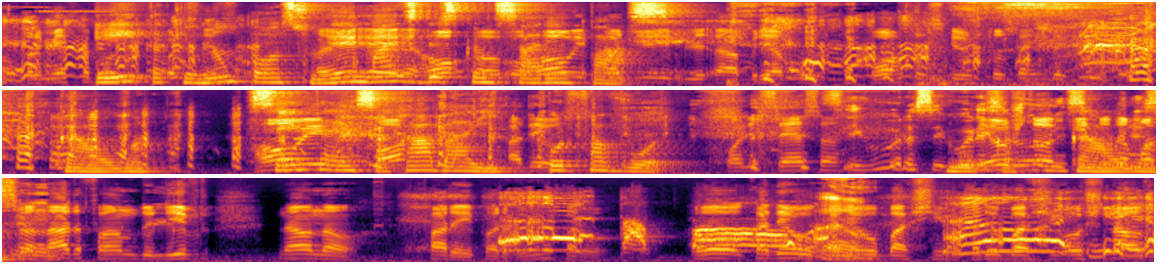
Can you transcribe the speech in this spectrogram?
Não, pra mim acabou. Eita, que eu não posso nem mais descansar em paz. Pode abrir a porta que eu estou saindo daqui. Calma. Senta essa ó, caba aí, adeus. por favor. Com licença. Segura, segura Eu estou aqui todo emocionado falando do livro. Não, não. Parei, parei. Não parou. Ô, cadê o, cadê o baixinho? Cadê o baixinho? Ô, Chinaldo,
